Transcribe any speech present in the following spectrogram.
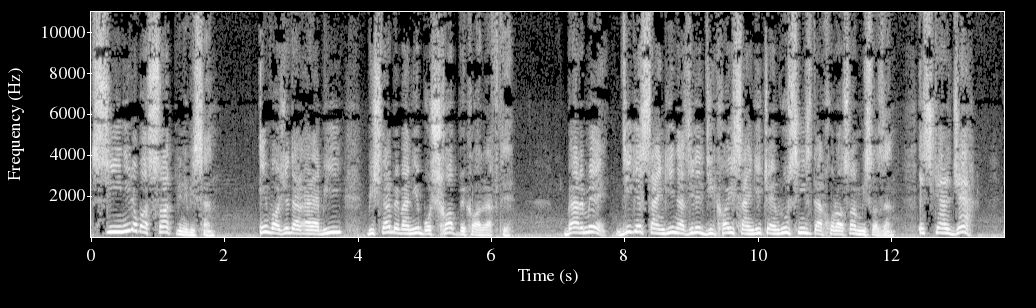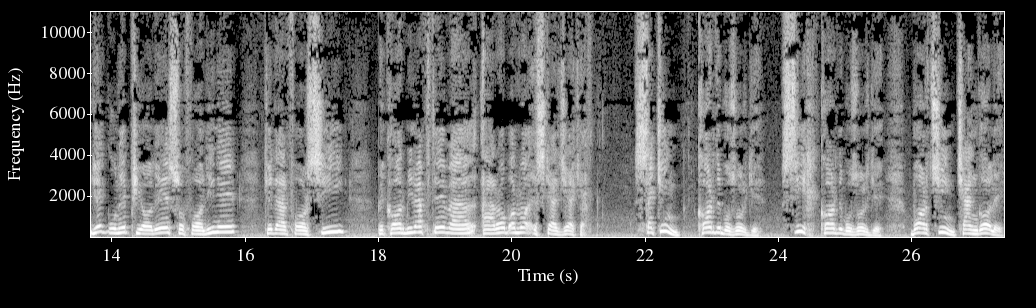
سینی رو با سات می نویسن این واژه در عربی بیشتر به معنی بشخاب به کار رفته. برمه دیگ سنگی نظیر دیگ سنگی که امروز نیز در خراسان می سازن. اسکرجه یک گونه پیاله سفالینه که در فارسی به کار می رفته و اعراب آن را اسکرجه کرد. سکین کارد بزرگه. سیخ کارد بزرگه. بارچین چنگاله.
